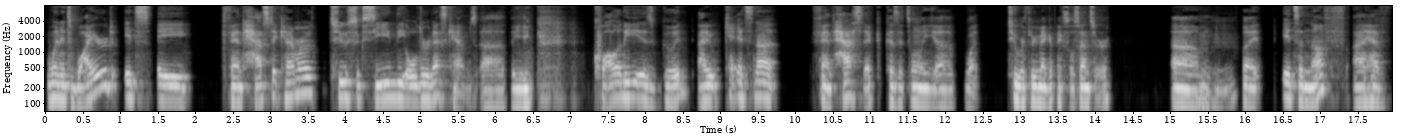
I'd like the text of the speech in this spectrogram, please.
when it's wired, it's a fantastic camera to succeed the older Nest cams. Uh, the quality is good. I can't, it's not fantastic because it's only uh, what two or three megapixel sensor. Um, Mhm. but it's enough. I have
